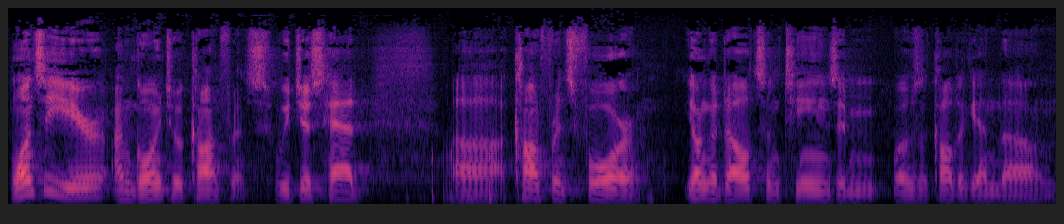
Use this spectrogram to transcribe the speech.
Once a year, I'm going to a conference. We just had uh, a conference for young adults and teens, and what was it called again? The, um,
